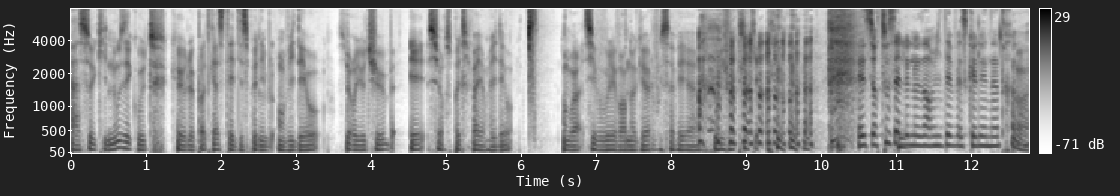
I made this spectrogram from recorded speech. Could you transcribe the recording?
à ceux qui nous écoutent que le podcast est disponible en vidéo sur YouTube et sur Spotify en vidéo. Donc voilà, si vous voulez voir nos gueules, vous savez euh, où il faut cliquer. Et surtout celle de nos invités parce que les nôtres. euh, Ouais,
